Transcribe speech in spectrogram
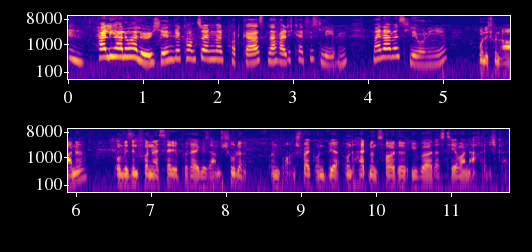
Halli, hallo, hallöchen. Willkommen zu einem neuen Podcast Nachhaltigkeit fürs Leben. Mein Name ist Leonie. Und ich bin Arne und wir sind von der Sally Perel Gesamtschule in Braunschweig und wir unterhalten uns heute über das Thema Nachhaltigkeit.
